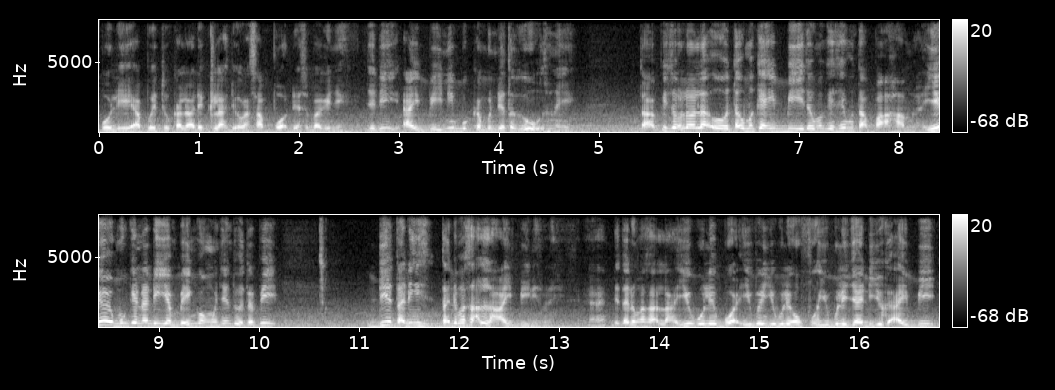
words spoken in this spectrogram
boleh apa tu kalau ada kelas dia orang support dan sebagainya jadi IB ni bukan benda teruk sebenarnya tapi seolah-olah oh tahu makan IB tahu makan saya pun tak faham lah. Ya mungkin ada yang bengong macam tu tapi dia tak ada, tak ada masalah IB ni sebenarnya. Eh? dia tak ada masalah. You boleh buat even you boleh offer you boleh jadi juga IB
